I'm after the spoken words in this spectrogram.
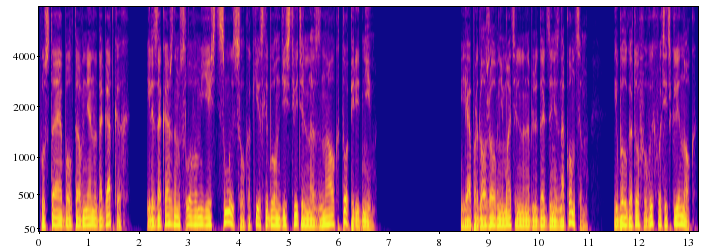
Пустая болтовня на догадках? Или за каждым словом есть смысл, как если бы он действительно знал, кто перед ним? Я продолжал внимательно наблюдать за незнакомцем и был готов выхватить клинок,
